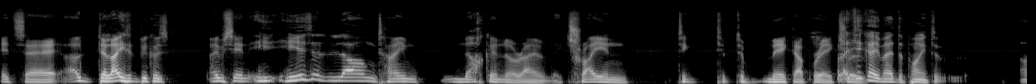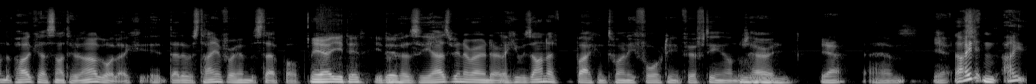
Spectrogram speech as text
it's uh, I'm delighted because I was saying he, he is a long time knocking around, like trying to to, to make that break. I think I made the point on the podcast not too long ago, like it, that it was time for him to step up. Yeah, you did, you did, because he has been around there. Like he was on it back in 2014, 15 under mm, Terry. Yeah, um, yeah. I didn't. I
